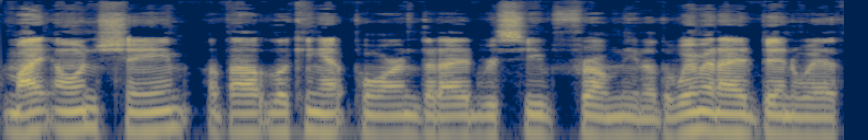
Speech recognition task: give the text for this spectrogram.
my own shame about looking at porn that I had received from you know the women I had been with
